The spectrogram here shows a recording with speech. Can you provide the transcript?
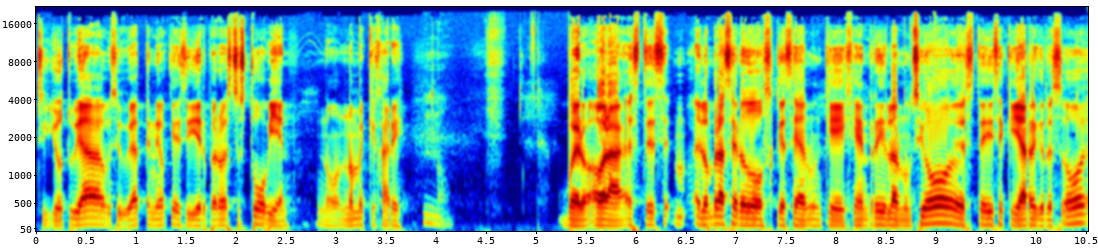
si yo tuviera, si hubiera tenido que decidir, pero esto estuvo bien. No, no me quejaré. no. Bueno, ahora, este es el hombre acero 2 que, se, que Henry lo anunció, este dice que ya regresó.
